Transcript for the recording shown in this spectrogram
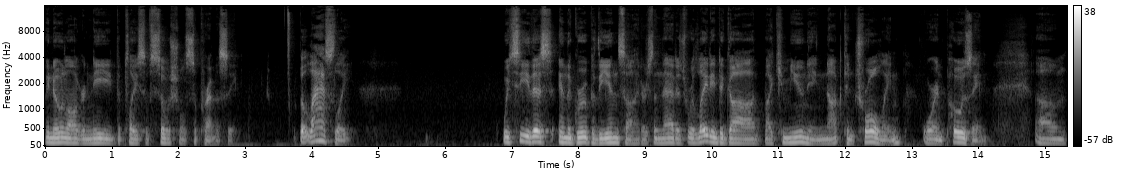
We no longer need the place of social supremacy. But lastly, we see this in the group of the insiders, and that is relating to God by communing, not controlling or imposing. Um,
